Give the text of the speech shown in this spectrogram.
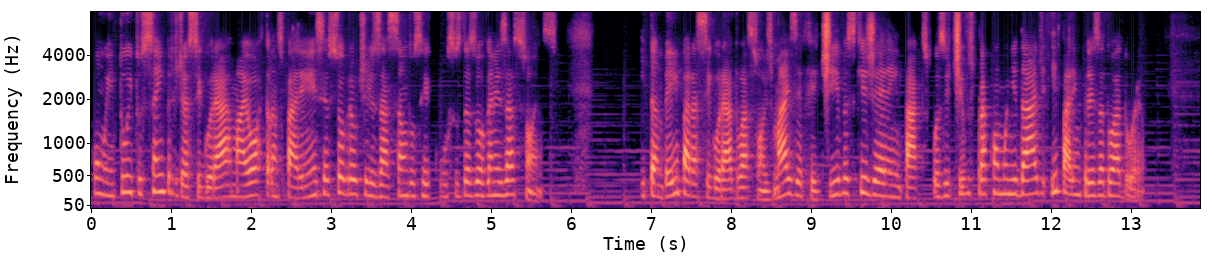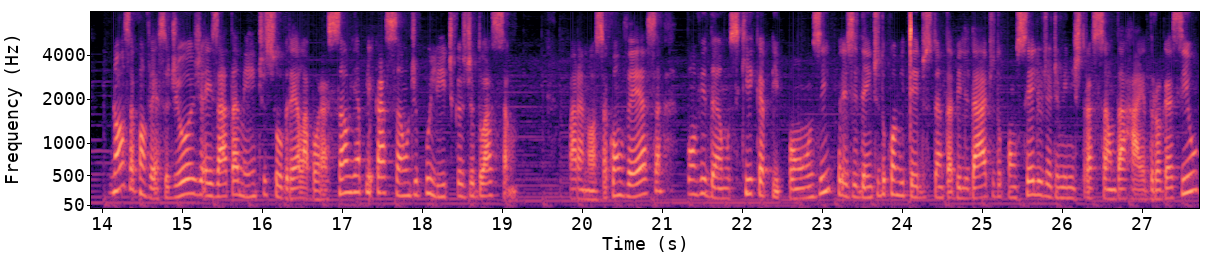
com o intuito sempre de assegurar maior transparência sobre a utilização dos recursos das organizações. E também para assegurar doações mais efetivas que gerem impactos positivos para a comunidade e para a empresa doadora. Nossa conversa de hoje é exatamente sobre a elaboração e aplicação de políticas de doação. Para a nossa conversa, convidamos Kika Piponzi, presidente do Comitê de Sustentabilidade do Conselho de Administração da Raia Drogazil,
